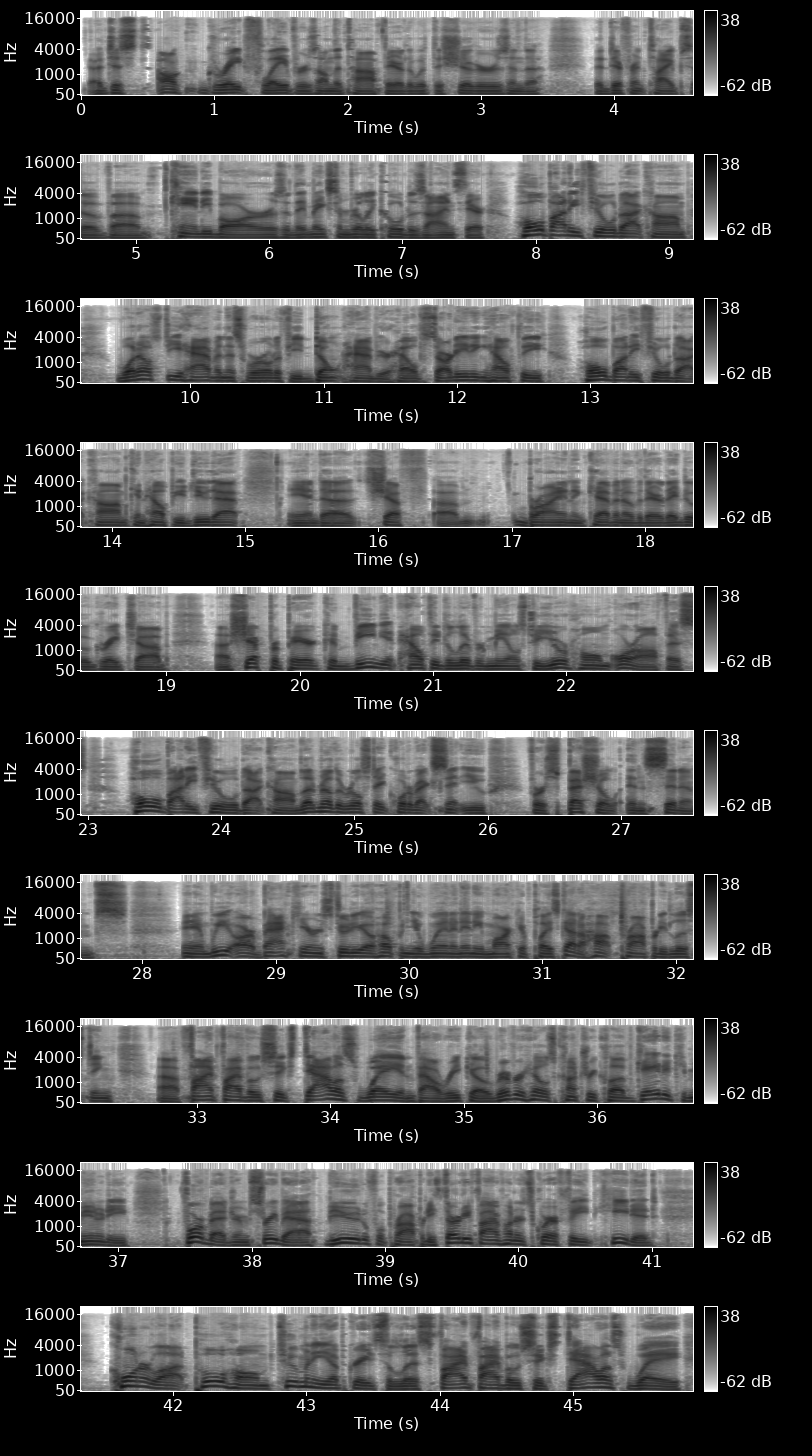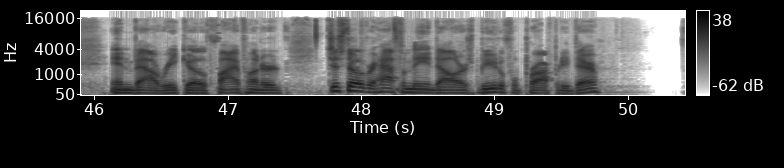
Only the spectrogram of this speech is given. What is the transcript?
uh, just all great flavors on the top there with the sugars and the, the different types of uh, candy bars and they make some really cool designs there. wholebodyfuel.com what else do you have in this world if you don't have your health? Start eating healthy. wholebodyfuel.com can help you do that. And uh, chef um, brian and kevin over there they do a great job. Uh, chef prepared convenient healthy delivered meals to your home or office. wholebodyfuel.com let them know the real estate quarterback sent you for special incentives and we are back here in studio helping you win in any marketplace. Got a hot property listing, uh, 5506 Dallas Way in Valrico, River Hills Country Club, gated community, four bedrooms, three bath, beautiful property, 3,500 square feet, heated. Corner lot, pool home, too many upgrades to list. 5506 Dallas Way in Valrico, 500, just over half a million dollars. Beautiful property there.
